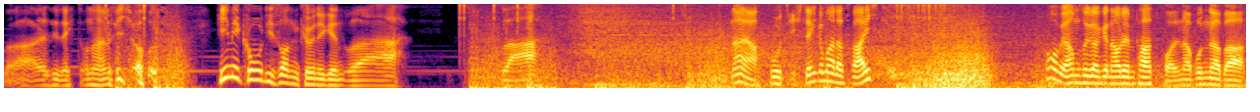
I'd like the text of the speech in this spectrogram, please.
Ah, der sieht echt unheimlich aus. Himiko, die Sonnenkönigin. Uah. Uah. Naja, gut. Ich denke mal, das reicht. Oh, wir haben sogar genau den Part voll. Na, wunderbar.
